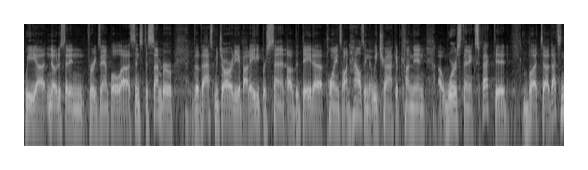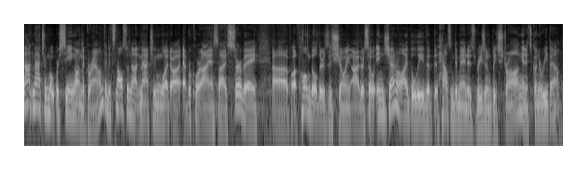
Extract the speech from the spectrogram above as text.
We uh, noticed that in, for example, uh, since December, the vast majority, about 80% of the data points on housing that we track have come in uh, worse than expected. But uh, that's not matching what we're seeing on the ground, and it's also not matching what uh, Evercore ISI's survey of home builders is showing either. So in general, I believe that the housing demand is reasonably strong and it's going to rebound.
